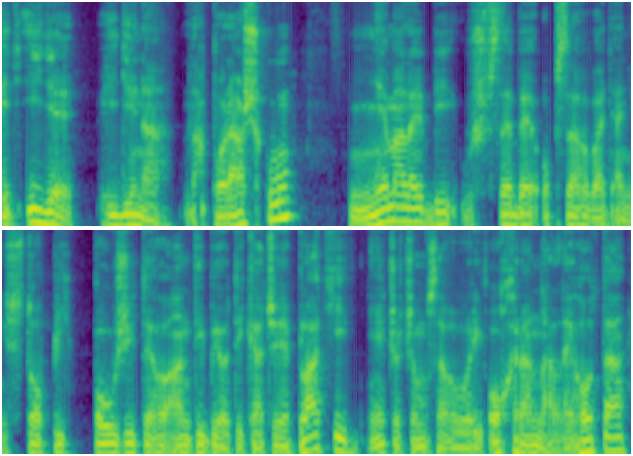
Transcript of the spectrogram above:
keď ide hydina na porážku, nemali by už v sebe obsahovať ani stopy použitého antibiotika. Čiže platí niečo, čomu sa hovorí ochranná lehota,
